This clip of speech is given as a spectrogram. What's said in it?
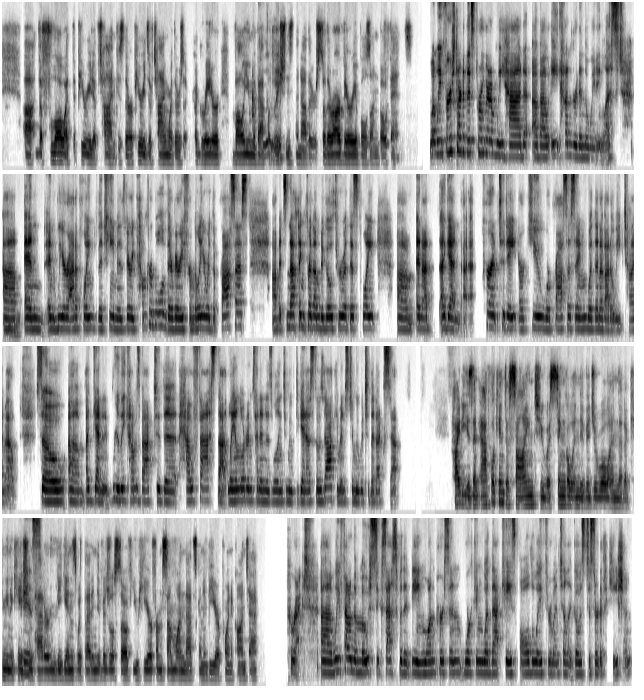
uh, the flow at the period of time, because there are periods of time where there's a, a greater volume Absolutely. of applications than others. So there are variables on both ends. When we first started this program, we had about 800 in the waiting list, um, mm-hmm. and and we are at a point. The team is very comfortable; they're very familiar with the process. Um, it's nothing for them to go through at this point. Um, and I, again, current to date, our queue we're processing within about a week timeout. So um, again, it really comes back to the how fast that landlord and tenant is willing to move to get us those documents to move it to the next step. Heidi, is an applicant assigned to a single individual and that a communication pattern begins with that individual? So if you hear from someone, that's going to be your point of contact? Correct. Uh, we found the most success with it being one person working with that case all the way through until it goes to certification.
